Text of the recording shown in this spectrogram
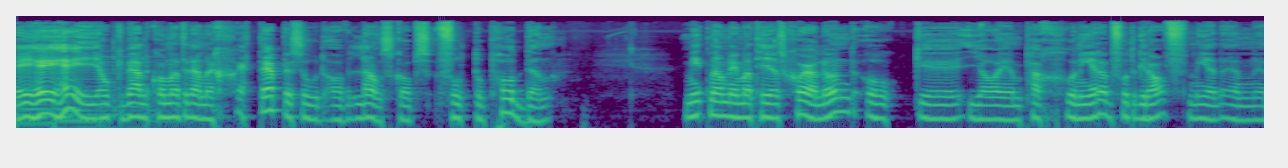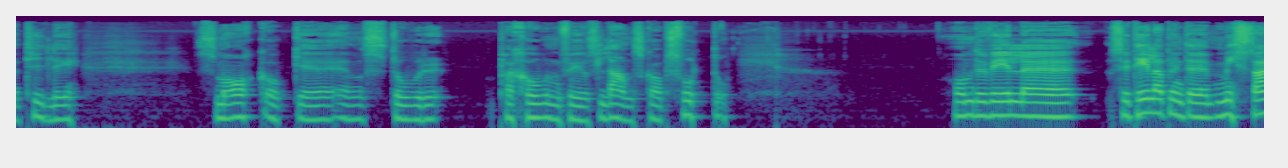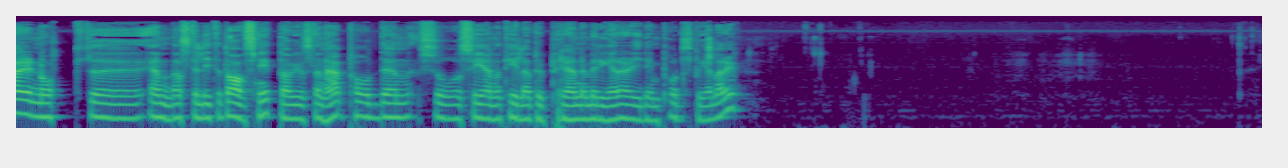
Hej hej hej och välkomna till denna sjätte episod av Landskapsfotopodden. Mitt namn är Mattias Sjölund och eh, jag är en passionerad fotograf med en tydlig smak och eh, en stor passion för just landskapsfoto. Om du vill eh, se till att du inte missar något Eh, endast ett litet avsnitt av just den här podden så se gärna till att du prenumererar i din poddspelare.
